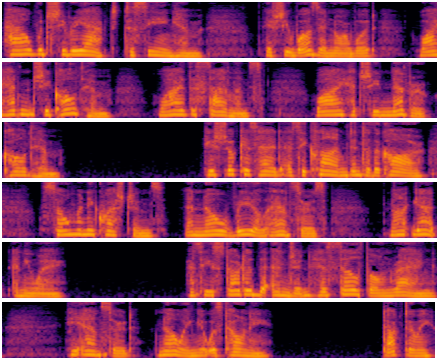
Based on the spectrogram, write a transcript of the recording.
How would she react to seeing him? If she was in Norwood, why hadn't she called him? Why the silence? Why had she never called him? He shook his head as he climbed into the car. So many questions, and no real answers. Not yet, anyway. As he started the engine, his cell phone rang. He answered, knowing it was Tony. Talk to me.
